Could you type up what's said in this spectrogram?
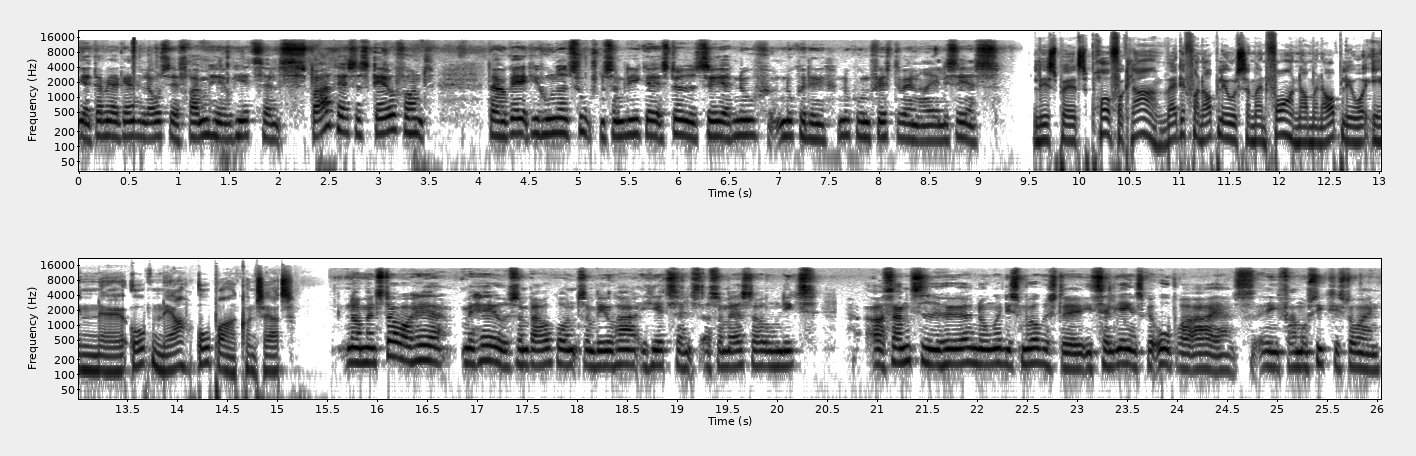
ja, der vil jeg gerne have lov til at fremhæve Hirtals Sparekasses gavefond, der jo gav de 100.000, som lige gav stødet til, at nu, nu, kan det, nu kunne festivalen realiseres. Lisbeth, prøv at forklare, hvad er det for en oplevelse, man får, når man oplever en øh, open air opera-koncert? Når man står her med havet som baggrund, som vi jo har i Hirtshals, og som er så unikt, og samtidig hører nogle af de smukkeste italienske operaer fra musikhistorien,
